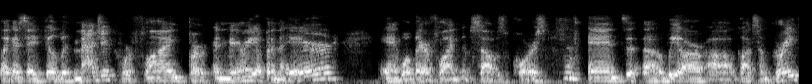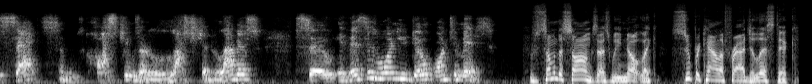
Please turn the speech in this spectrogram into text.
like I say, filled with magic. We're flying Bert and Mary up in the air. And well, they're flying themselves, of course. And uh, we are uh, got some great sets, and costumes are lush and lavish. So this is one you don't want to miss. Some of the songs, as we know, like Supercalifragilistic,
